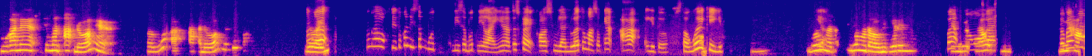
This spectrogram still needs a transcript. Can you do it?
Bukannya cuman A doang ya? Kalau gue A, A doang gak sih? enggak enggak waktu itu kan disebut disebut nilainya terus kayak kalau 92 tuh masuknya A gitu setahu gue kayak gitu Gue Iya. nggak gue nggak terlalu mikirin. Mbak, Yang gue tahu Coba hao,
